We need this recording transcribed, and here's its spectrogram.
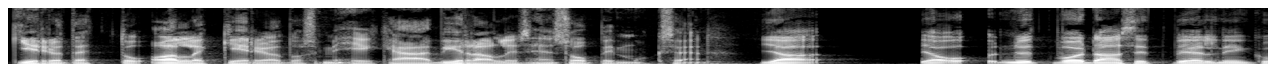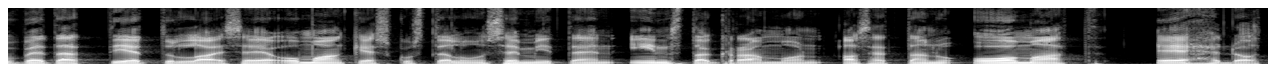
kirjoitettu allekirjoitus mihinkään viralliseen sopimukseen. Ja, ja nyt voidaan sitten vielä niinku vetää tietynlaiseen omaan keskusteluun se, miten Instagram on asettanut omat ehdot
